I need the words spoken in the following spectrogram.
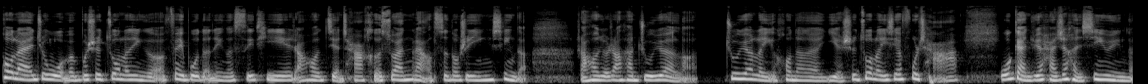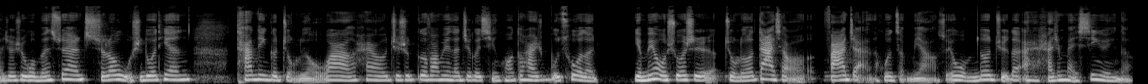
后来就我们不是做了那个肺部的那个 CT，然后检查核酸两次都是阴性的，然后就让他住院了。住院了以后呢，也是做了一些复查，我感觉还是很幸运的，就是我们虽然迟了五十多天，他那个肿瘤啊，还有就是各方面的这个情况都还是不错的。也没有说是肿瘤大小发展或者怎么样，所以我们都觉得哎还是蛮幸运的。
